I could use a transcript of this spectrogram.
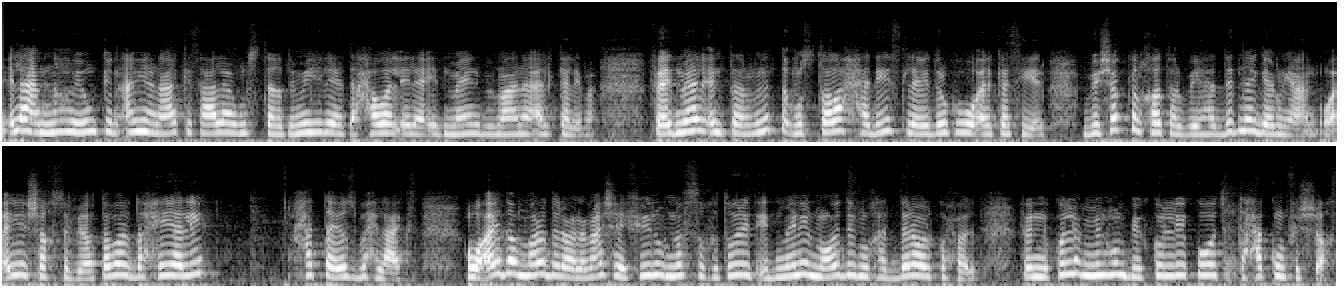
إلى أنه يمكن أن ينعكس على مستخدميه ليتحول إلى إدمان بمعنى الكلمة. فإدمان الإنترنت مصطلح حديث لا يدركه الكثير. بيشكل خطر بيهددنا جميعا وأي شخص بيعتبر ضحية ليه؟ حتى يصبح العكس. هو أيضا مرض العلماء شايفينه بنفس خطورة إدمان المواد المخدرة والكحول فان كل منهم بيكون ليه قوة التحكم في الشخص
